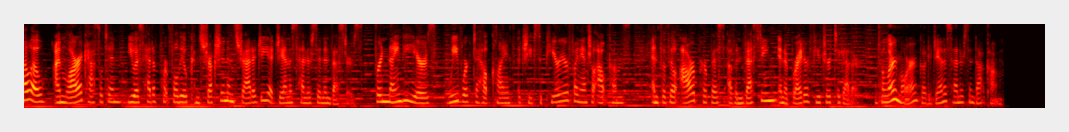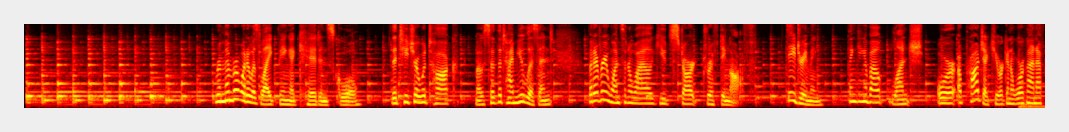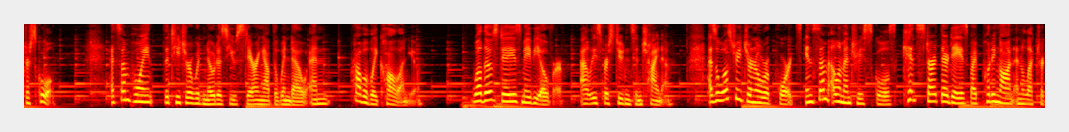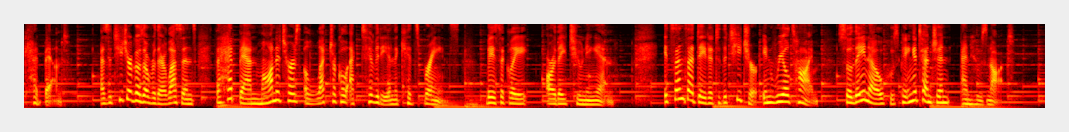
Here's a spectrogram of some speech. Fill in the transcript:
Hello, I'm Laura Castleton, U.S. Head of Portfolio Construction and Strategy at Janus Henderson Investors. For 90 years, we've worked to help clients achieve superior financial outcomes and fulfill our purpose of investing in a brighter future together. To learn more, go to janushenderson.com. Remember what it was like being a kid in school? The teacher would talk, most of the time you listened, but every once in a while you'd start drifting off, daydreaming, thinking about lunch or a project you were going to work on after school. At some point, the teacher would notice you staring out the window and probably call on you. Well, those days may be over, at least for students in China. As a Wall Street Journal reports, in some elementary schools, kids start their days by putting on an electric headband. As a teacher goes over their lessons, the headband monitors electrical activity in the kids' brains. Basically, are they tuning in? It sends that data to the teacher in real time so they know who's paying attention and who's not.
